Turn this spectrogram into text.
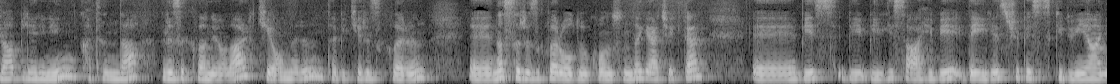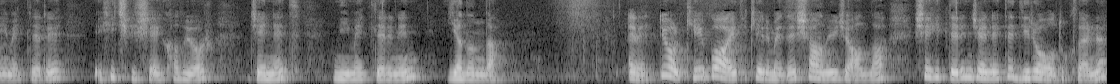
Rablerinin katında rızıklanıyorlar ki onların tabii ki rızıkların e, nasıl rızıklar olduğu konusunda gerçekten e, biz bir bilgi sahibi değiliz. Şüphesiz ki dünya nimetleri e, hiçbir şey kalıyor cennet nimetlerinin yanında. Evet diyor ki bu ayeti kerimede şanlı yüce Allah şehitlerin cennette diri olduklarını,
